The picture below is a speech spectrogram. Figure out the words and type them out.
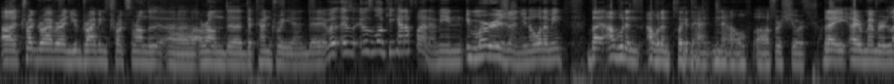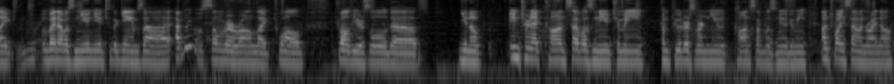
uh, truck driver, and you're driving trucks around the uh, around the the country, and it was it was low-key kind of fun. I mean, immersion, you know what I mean? But I wouldn't I wouldn't play that now uh, for sure. But I I remember like when I was new new to the games, uh, I believe it was somewhere around like 12, 12 years old. Uh, you know, internet concept was new to me. Computers were new. Concept was new to me. I'm 27 right now.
